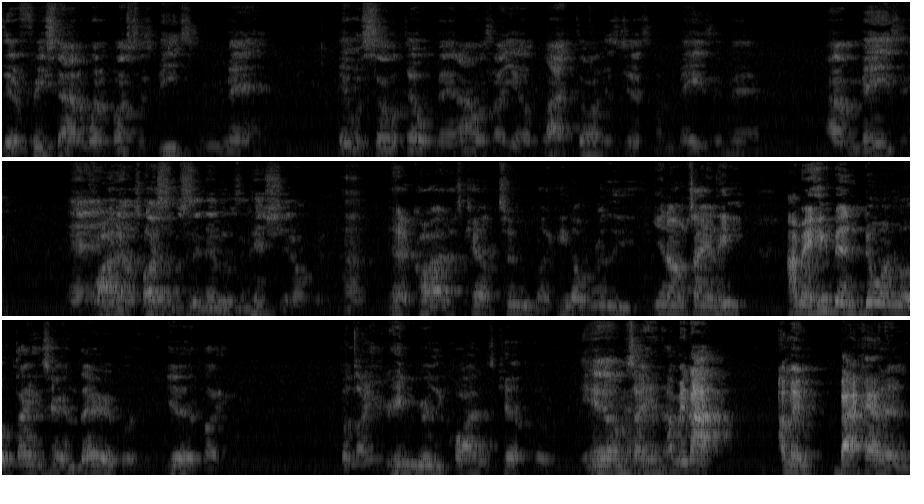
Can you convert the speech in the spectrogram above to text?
did a freestyle on one of Busta's beats. Man, it was so dope, man. I was like, yo, Black Thought is just amazing, man. Amazing. And Wow, you know, Busta was sitting there losing his shit over it, huh? Yeah, quiet as kept too. Like he don't really, you know what I'm saying? He, I mean, he been doing little things here and there, but yeah, like, but like he really quiet as kept though. Yeah, you know what I'm saying? I mean, not, I mean, back at it,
